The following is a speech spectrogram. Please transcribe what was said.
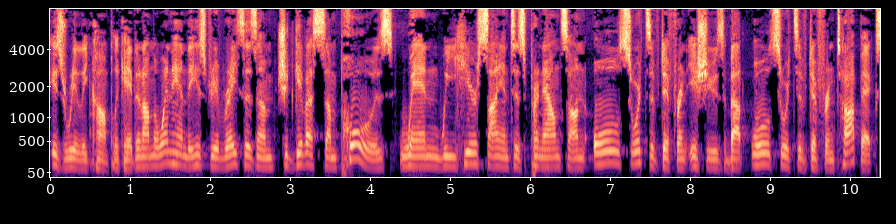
is really complicated. On the one hand, the history of racism should give us some pause when we hear scientists pronounce on all sorts of different issues about all sorts of different topics,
